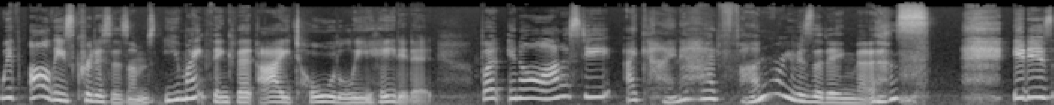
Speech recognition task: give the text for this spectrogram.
With all these criticisms, you might think that I totally hated it. But in all honesty, I kind of had fun revisiting this. it is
